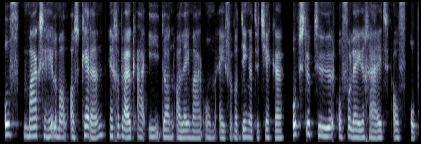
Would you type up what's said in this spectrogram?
of maak ze helemaal als kern en gebruik AI dan alleen maar om even wat dingen te checken op structuur of volledigheid of op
